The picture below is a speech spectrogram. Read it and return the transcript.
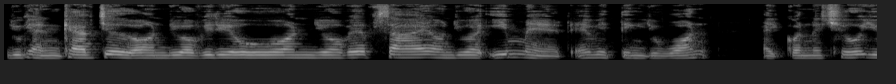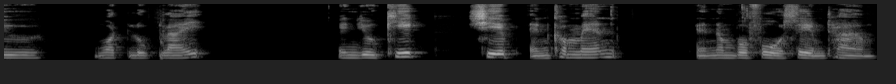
you can capture on your video on your website on your image everything you want. I gonna show you what look like. When you click shift and command and number four same time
